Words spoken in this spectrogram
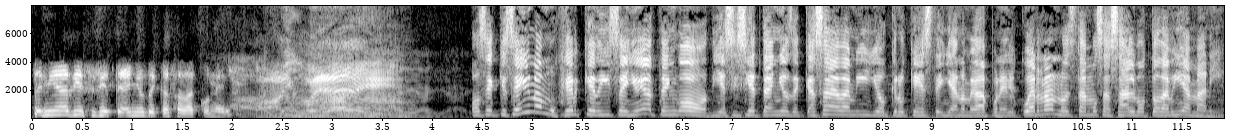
Tenía 17 años de casada con él. ¡Ay, güey! O sea que si hay una mujer que dice, yo ya tengo 17 años de casada, a mí yo creo que este ya no me va a poner el cuerno, no estamos a salvo todavía, Mari.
